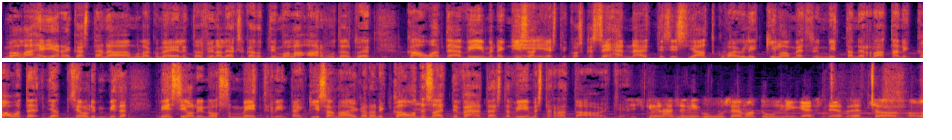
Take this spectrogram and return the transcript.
Me ollaan hei Jeren kanssa tänä aamulla, kun me eilen tuon finaalijakso katsottiin, me ollaan arvuteltu, että kauan tämä viimeinen kisa Niin. kesti, koska sehän näytti siis jatkuva yli kilometrin mittainen rata, niin kauan te, ja siellä oli mitä, vesi oli noussut metrin tämän kisan aikana, niin kauan te saitte vääntää sitä viimeistä rataa oikein? Siis kyllähän se niinku useamman tunnin kesti, että et se oli,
